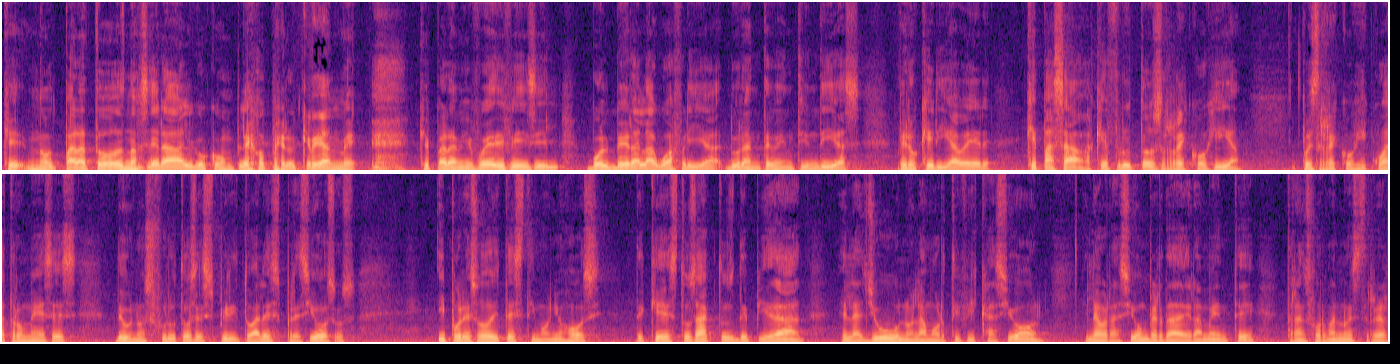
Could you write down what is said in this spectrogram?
que no, para todos no será algo complejo, pero créanme que para mí fue difícil volver al agua fría durante 21 días, pero quería ver qué pasaba, qué frutos recogía. Pues recogí cuatro meses de unos frutos espirituales preciosos y por eso doy testimonio, José, de que estos actos de piedad, el ayuno, la mortificación y la oración verdaderamente transforman nuestra,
